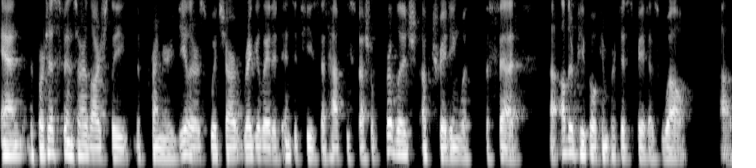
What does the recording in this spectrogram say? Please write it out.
and the participants are largely the primary dealers, which are regulated entities that have the special privilege of trading with the Fed. Uh, other people can participate as well. Uh,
